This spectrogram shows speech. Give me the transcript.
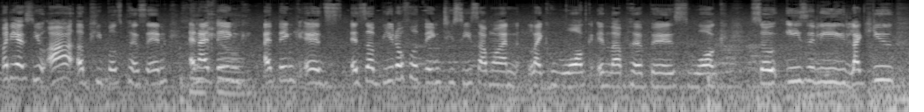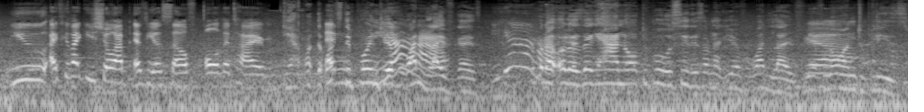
But yes, you are a people's person, and I Thank think. I think it's it's a beautiful thing to see someone like walk in their purpose, walk so easily. Like you you I feel like you show up as yourself all the time. Yeah, what the, what's And- the point? You have one life, guys. Yeah people are always saying, yeah, no, people will see this. I'm like, you have one life. You have no one to please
